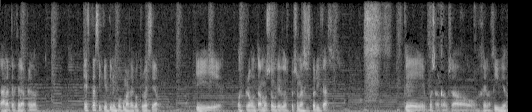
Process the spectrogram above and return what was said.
A la tercera, perdón. Esta sí que tiene un poco más de controversia y os preguntamos sobre dos personas históricas que pues han causado genocidio.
